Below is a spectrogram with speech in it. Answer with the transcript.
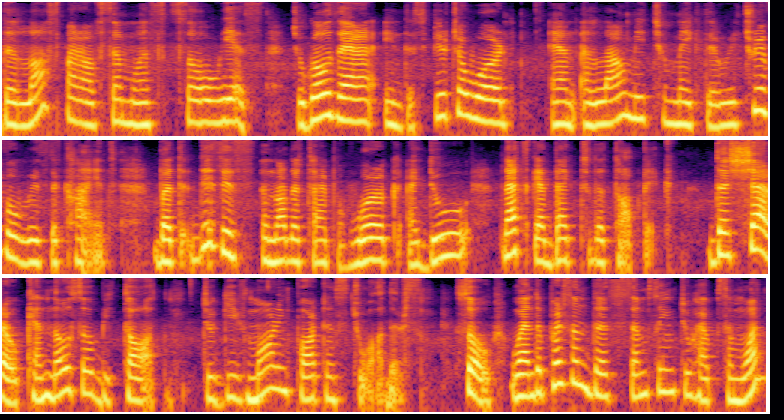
the lost part of someone's soul is to go there in the spiritual world and allow me to make the retrieval with the client. But this is another type of work I do. Let's get back to the topic. The shadow can also be taught to give more importance to others. So, when the person does something to help someone,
